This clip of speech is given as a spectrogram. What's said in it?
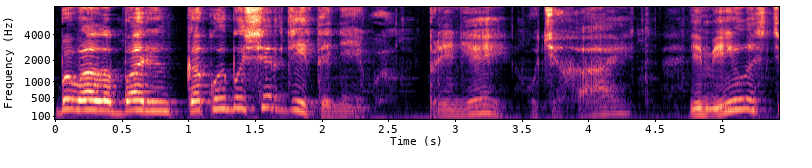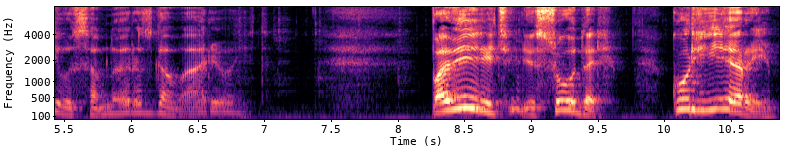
Бывало, барин, какой бы сердитый ни был, при ней утихает и милостиво со мной разговаривает. Поверите ли, сударь, курьеры,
